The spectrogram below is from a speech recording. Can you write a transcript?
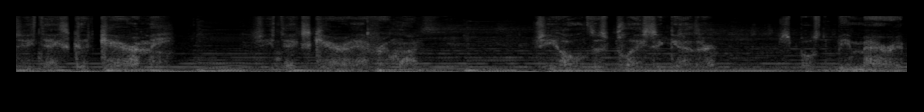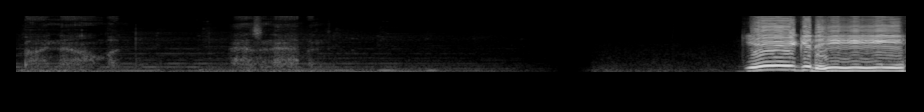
She takes good care of me. She takes care of everyone. She holds this place together. To be married by now, but hasn't happened. Giggity!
